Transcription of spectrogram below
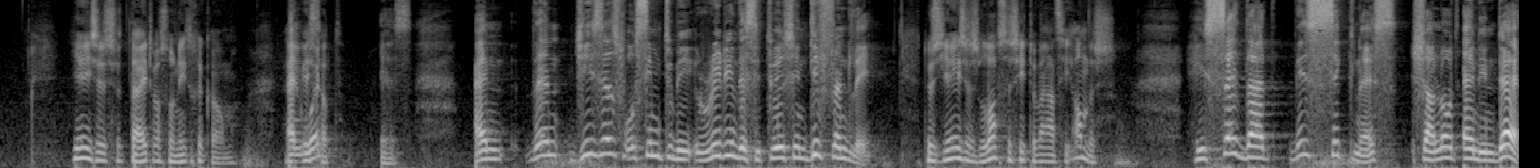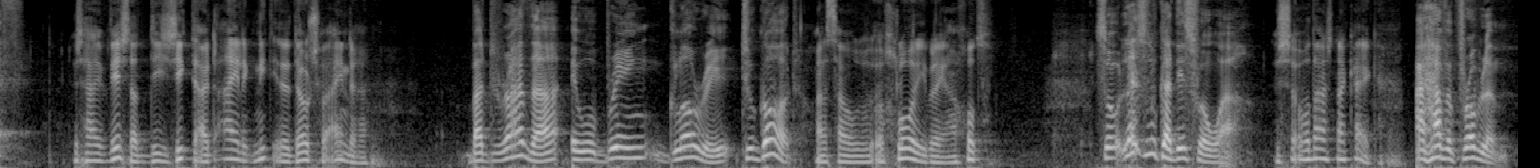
Jezus' tijd was nog niet gekomen. Hij And wist dat. Yes. And then Jesus will seem to be reading the situation differently. Dus Jezus las de situatie anders. He said that this sickness shall not end in death, Dus hij wist dat die ziekte uiteindelijk niet in de dood zou eindigen. but rather it will bring glory to God. Maar het zou eh, glorie brengen aan God. So let's look at this for a while. Dus zullen we daar eens naar kijken. I have a problem.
